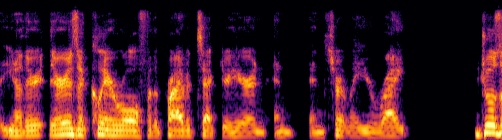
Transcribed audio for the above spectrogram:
you know there there is a clear role for the private sector here and and and certainly you're right. Jules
